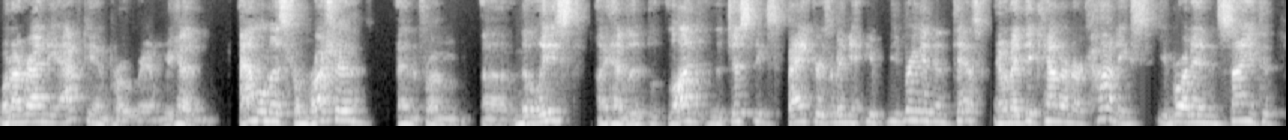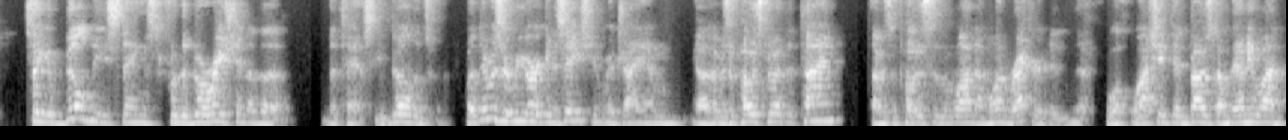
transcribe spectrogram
When I ran the Afghan program, we had analysts from Russia and from uh, Middle East. I had logistics, bankers. I mean, you, you bring it in tests. And when I did counter narcotics, you brought in scientists. So you build these things for the duration of the, the test. You build them. But there was a reorganization, which I am, uh, I was opposed to at the time. I was opposed to the one I'm on record in the Washington Post. I'm the only one,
